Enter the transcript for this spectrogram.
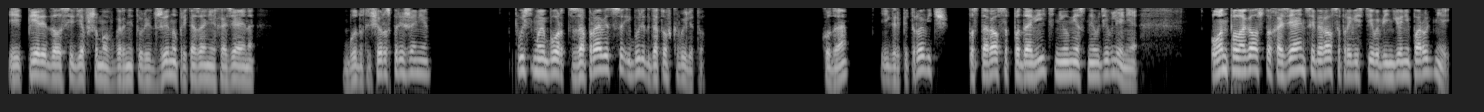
и передал сидевшему в гарнитуре Джину приказание хозяина. «Будут еще распоряжения? Пусть мой борт заправится и будет готов к вылету». «Куда?» Игорь Петрович постарался подавить неуместное удивление. Он полагал, что хозяин собирался провести в Авиньоне пару дней.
